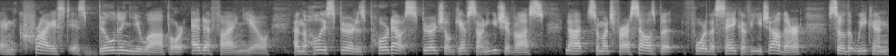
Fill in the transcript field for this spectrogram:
and Christ is building you up or edifying you, and the Holy Spirit has poured out spiritual gifts on each of us, not so much for ourselves, but for the sake of each other, so that we can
